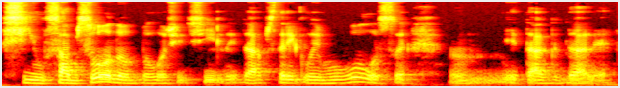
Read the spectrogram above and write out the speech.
сил Самсона, он был очень сильный, да, обстригла ему волосы и так далее.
